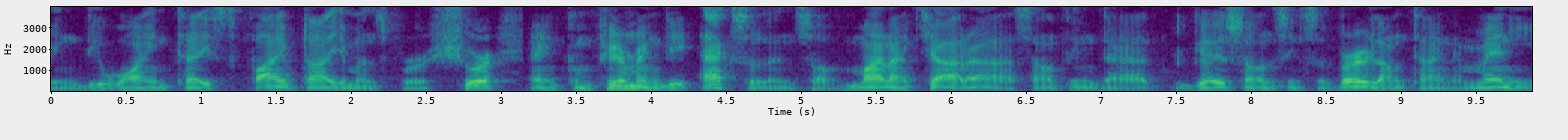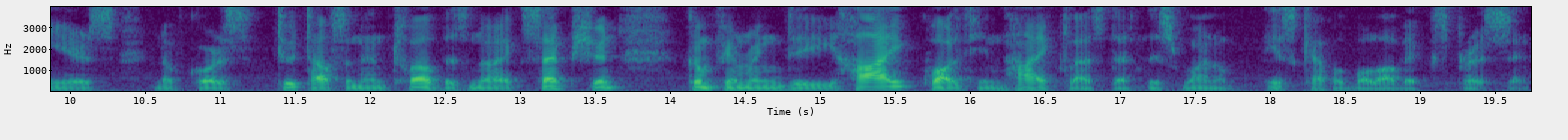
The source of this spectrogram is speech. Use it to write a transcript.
serving. The wine tastes five diamonds for sure, and confirming the excellence of Manachiara, something that goes on since a very long time and many years, and of course, 2012 is no exception, confirming the high quality and high class that this one is capable of expressing.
